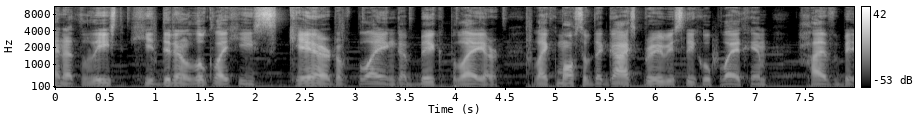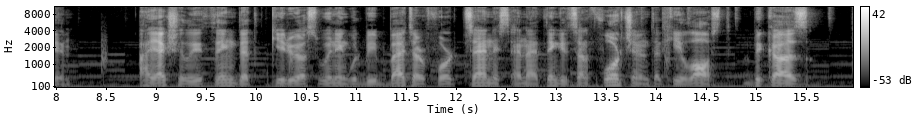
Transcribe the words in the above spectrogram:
and at least he didn't look like he's scared of playing a big player, like most of the guys previously who played him have been. I actually think that Kyrgios winning would be better for tennis and I think it's unfortunate that he lost, because,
